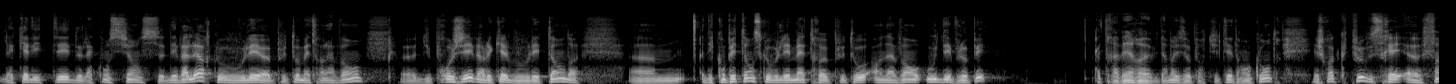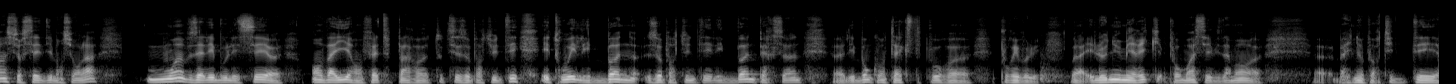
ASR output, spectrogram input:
la qualité de la conscience des valeurs que vous voulez euh, plutôt mettre en avant, euh, du projet vers lequel vous voulez tendre, des compétences que vous voulez mettre plutôt en avant ou développer à travers évidemment les opportunités de rencontre. Et je crois que plus vous serez fin sur ces dimensions-là, moins vous allez vous laisser euh, envahir en fait par euh, toutes ces opportunités et trouver les bonnes opportunités, les bonnes personnes, euh, les bons contextes pour, pour évoluer. Voilà. Et le numérique, pour moi, c'est évidemment bah, une opportunité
